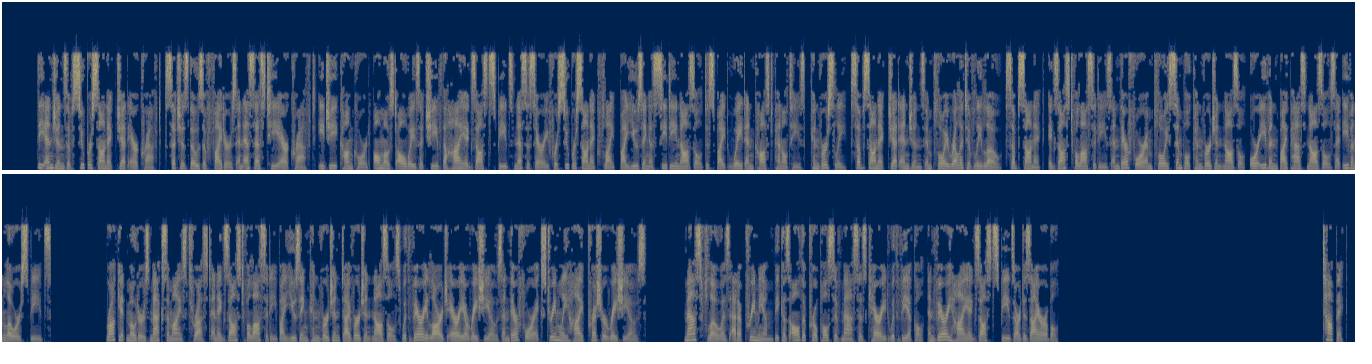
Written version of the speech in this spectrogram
The engines of supersonic jet aircraft, such as those of fighters and SST aircraft e.g. Concorde almost always achieve the high exhaust speeds necessary for supersonic flight by using a CD nozzle despite weight and cost penalties. Conversely, subsonic jet engines employ relatively low, subsonic, exhaust velocities and therefore employ simple convergent nozzle, or even bypass nozzles at even lower speeds. Rocket motors maximize thrust and exhaust velocity by using convergent-divergent nozzles with very large area ratios and therefore extremely high pressure ratios. Mass flow is at a premium because all the propulsive mass is carried with vehicle, and very high exhaust speeds are desirable.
